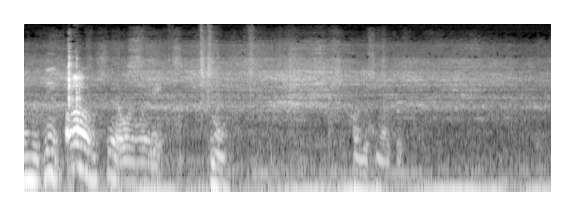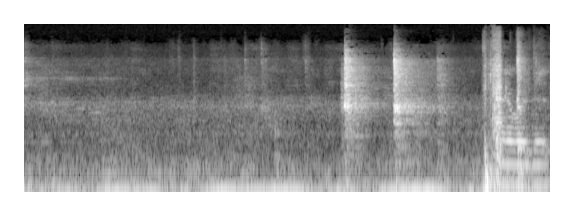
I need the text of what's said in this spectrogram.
It's on the. Oh shit! I want to wait. Come on. Hold this like this. I know what it is.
